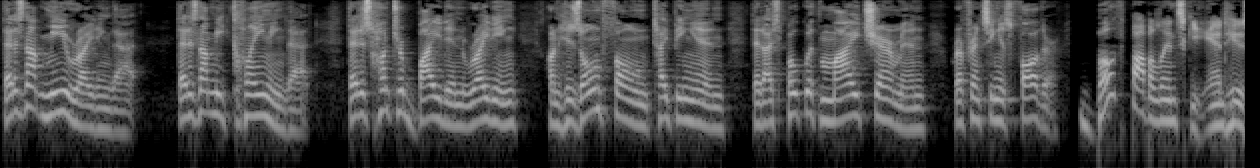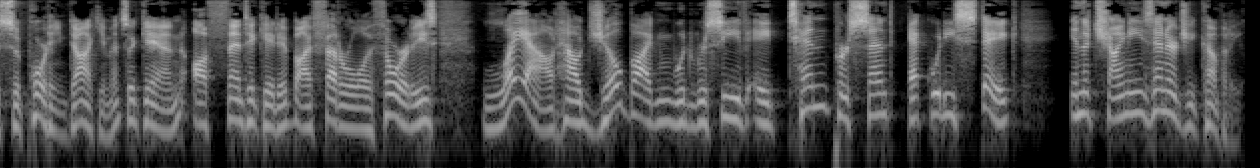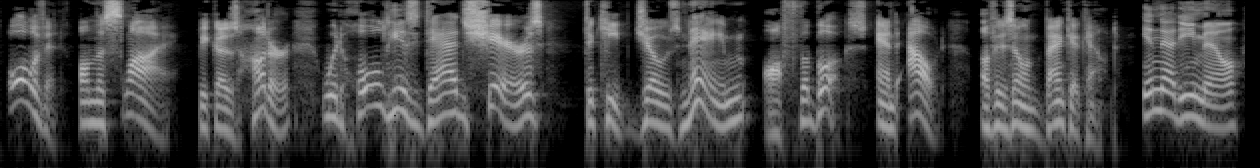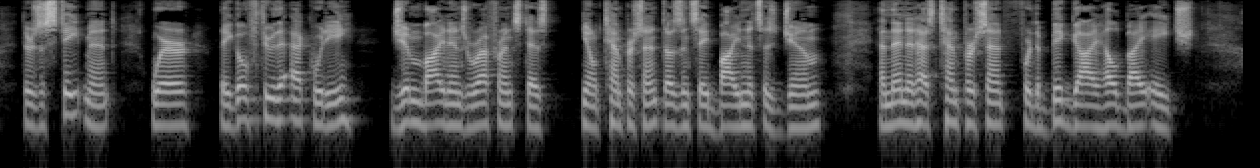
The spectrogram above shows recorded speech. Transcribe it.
That is not me writing that. That is not me claiming that. That is Hunter Biden writing on his own phone, typing in that I spoke with my chairman, referencing his father. Both Bobulinski and his supporting documents, again authenticated by federal authorities, lay out how Joe Biden would receive a 10% equity stake in the Chinese energy company. All of it on the sly because Hunter would hold his dad's shares to keep Joe's name off the books and out of his own bank account. In that email, there's a statement where they go through the equity. Jim Biden's referenced as, you know, 10%, doesn't say Biden, it says Jim and then it has 10% for the big guy held by H.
